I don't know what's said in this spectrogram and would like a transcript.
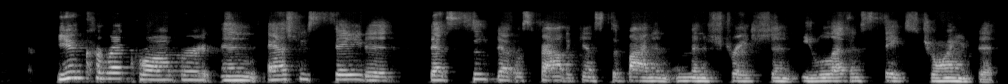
You're correct, Robert. And as you stated, that suit that was filed against the Biden administration, 11 states joined it.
